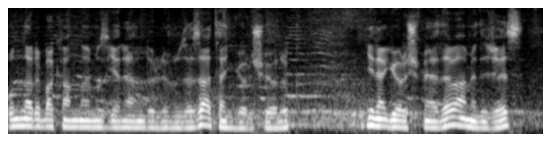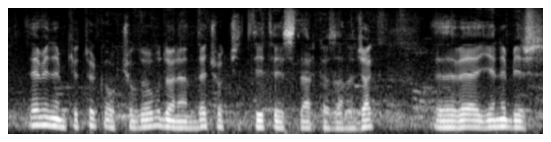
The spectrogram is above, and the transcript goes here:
Bunları bakanlığımız, genel müdürlüğümüzde zaten görüşüyorduk. Yine görüşmeye devam edeceğiz. Eminim ki Türk okçuluğu bu dönemde çok ciddi tesisler kazanacak. E, ve yeni bir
